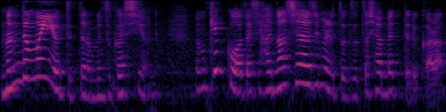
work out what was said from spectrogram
何でもいいよって言ったら難しいよね。でも結構私話し始めるとずっと喋ってるから。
